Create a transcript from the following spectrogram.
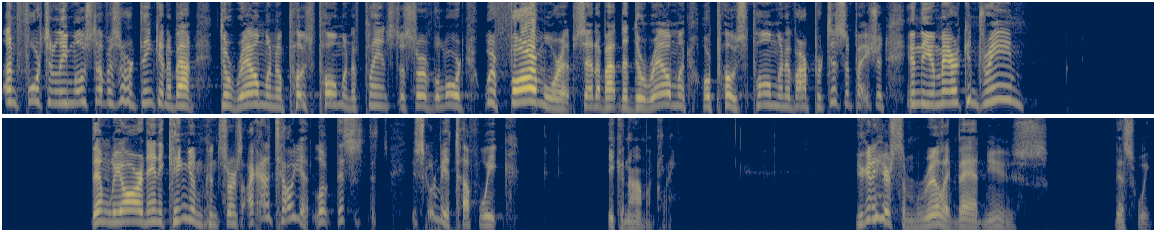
Unfortunately, most of us aren't thinking about derailment or postponement of plans to serve the Lord. We're far more upset about the derailment or postponement of our participation in the American dream than we are in any kingdom concerns. I got to tell you, look, this is this, it's going to be a tough week economically. You're going to hear some really bad news this week.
